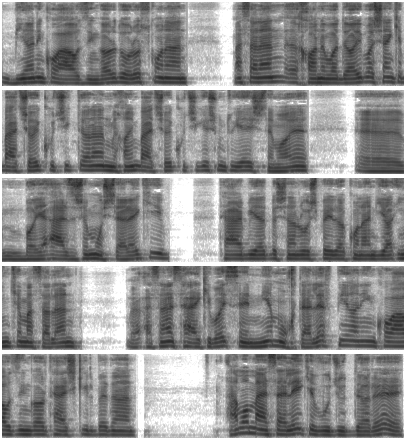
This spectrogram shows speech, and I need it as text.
بیان این کوهاوزینگا رو درست کنن. مثلا خانواده باشن که بچه های کوچیک دارن. می‌خوایم بچه های کوچیکشون توی اجتماع با یه ارزش مشترکی تربیت بشن رشد پیدا کنن. یا اینکه مثلا اصلا از ترکیب های سنی مختلف بیان این کوهاوزینگ رو تشکیل بدن. اما مسئله که وجود داره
